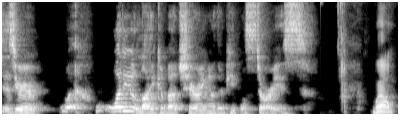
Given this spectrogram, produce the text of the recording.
is your what, what do you like about sharing other people's stories? Well,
